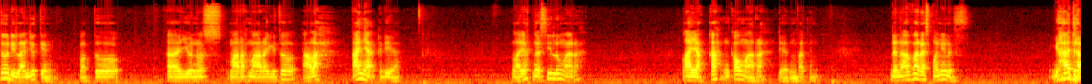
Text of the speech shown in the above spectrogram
itu dilanjutin. Waktu uh, Yunus marah-marah gitu Allah tanya ke dia layak gak sih lu marah layakkah engkau marah di ayat 4 ini dan apa respon Yunus? Gak ada.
